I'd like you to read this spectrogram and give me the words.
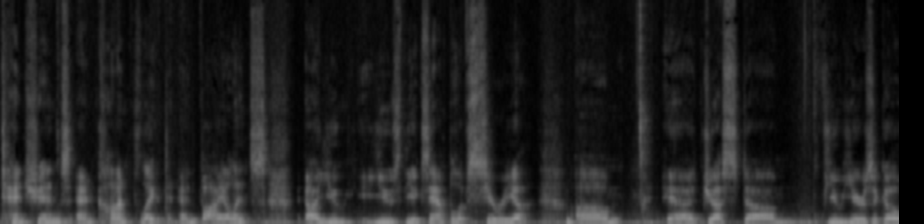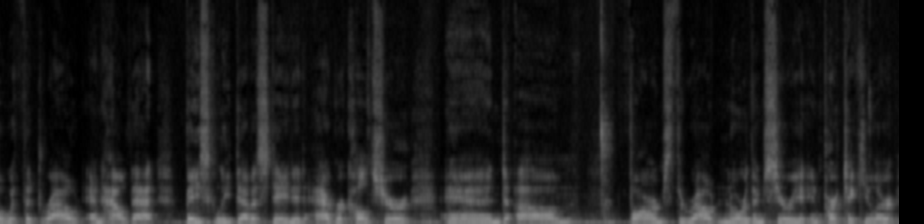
tensions and conflict and violence. Uh, you use the example of Syria um, uh, just um, a few years ago with the drought and how that basically devastated agriculture and um, farms throughout northern Syria, in particular,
